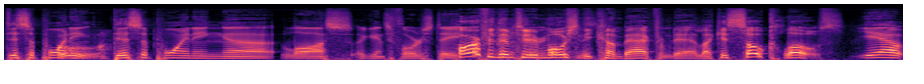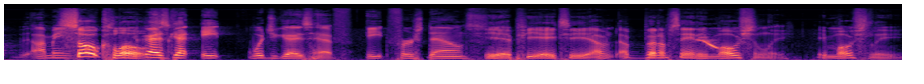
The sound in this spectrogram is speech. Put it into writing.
disappointing, Ooh. disappointing uh, loss against Florida State. Hard for them to emotionally come back from that. Like it's so close, Yeah, I mean, so close. You guys got eight. What'd you guys have? Eight first downs. yeah, PAT. I'm, I- but I'm saying emotionally, emotionally,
